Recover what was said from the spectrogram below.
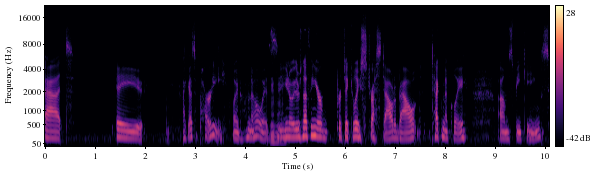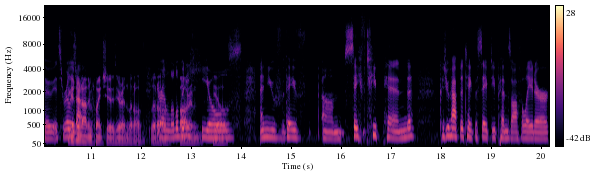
at a, I guess, a party. I don't know. It's, Mhm. you know, there's nothing you're particularly stressed out about, technically um, speaking. So it's really because you're not in pointe shoes. You're in little little. you're in little bitty ballroom heels, and you've they've um, safety pinned because you have to take the safety pins off later.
